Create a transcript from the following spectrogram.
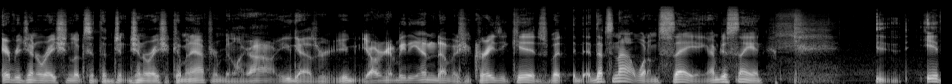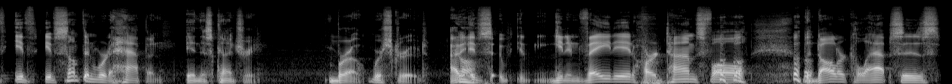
every generation looks at the generation coming after and been like, "Ah, you guys are you, y'all are gonna be the end of us, you crazy kids." But that's not what I'm saying. I'm just saying, if if if something were to happen in this country, bro, we're screwed. I, Oh. get invaded, hard times fall, the dollar collapses,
